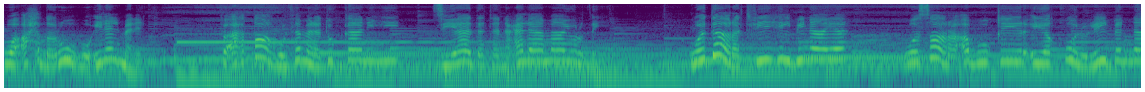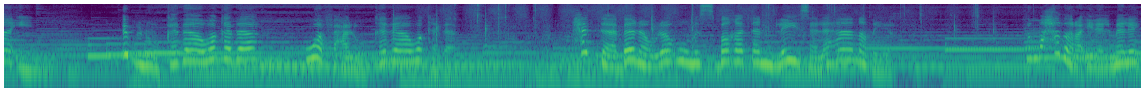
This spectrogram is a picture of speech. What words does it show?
وأحضروه إلى الملك فأعطاه ثمن دكانه زيادة على ما يرضيه. ودارت فيه البناية وصار أبو قير يقول للبنائين ابنوا كذا وكذا وافعلوا كذا وكذا. حتى بنوا له مصبغة ليس لها نظير. ثم حضر إلى الملك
